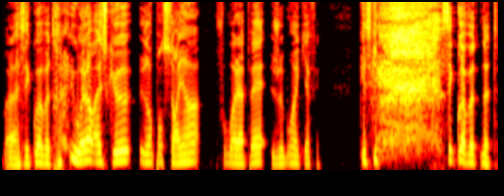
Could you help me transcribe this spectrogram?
Voilà, c'est quoi votre avis? Ou alors, est-ce que j'en pense rien, fous-moi la paix, je bois un café? Qu'est-ce que... c'est quoi votre note?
